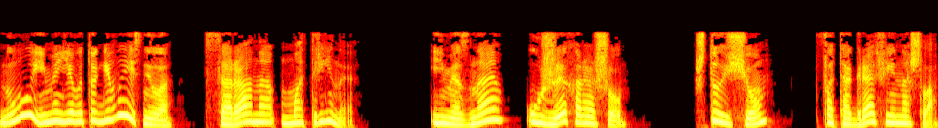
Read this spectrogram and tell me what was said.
Ну, имя я в итоге выяснила. Сарана Матрина. Имя знаю, уже хорошо. Что еще? Фотографии нашла.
